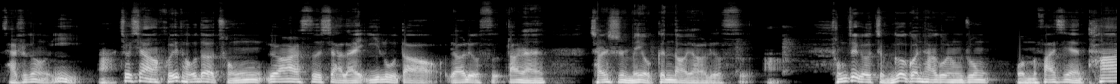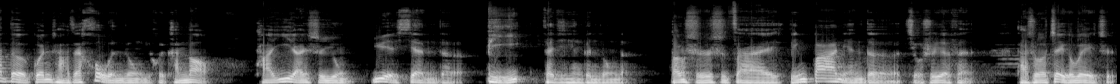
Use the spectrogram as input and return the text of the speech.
才是更有意义啊！就像回头的从六二四下来一路到幺六四，当然禅师没有跟到幺幺六四啊。从这个整个观察过程中，我们发现他的观察在后文中你会看到，他依然是用月线的笔在进行跟踪的。当时是在零八年的九十月份。他说：“这个位置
